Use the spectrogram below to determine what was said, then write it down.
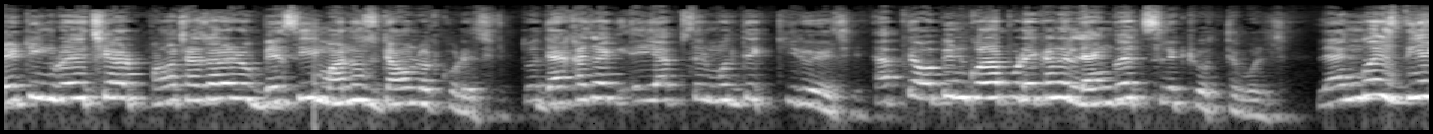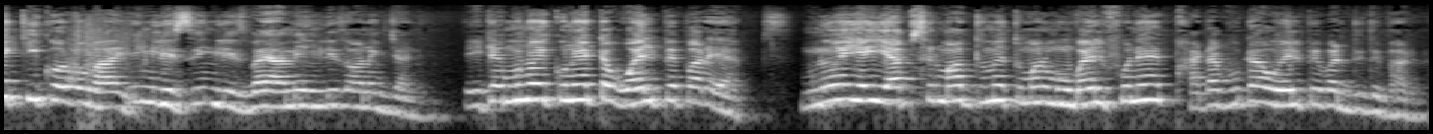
রেটিং রয়েছে আর পাঁচ হাজারেরও বেশি মানুষ ডাউনলোড করেছে। তো দেখা যাক এই অ্যাপস এর মধ্যে কি রয়েছে। অ্যাপটা ওপেন করার পর এখানে ল্যাঙ্গুয়েজ সিলেক্ট করতে বলছে। ল্যাঙ্গুয়েজ দিয়ে কি করব ভাই? ইংলিশ ইংলিশ ভাই আমি ইংলিশ অনেক জানি। এইটা মনে হয় কোনো একটা ওয়েল পেপার অ্যাপস মনে হয় এই অ্যাপস এর মাধ্যমে তোমার মোবাইল ফোনে ফাটা ফুটা ওয়েল পেপার দিতে পারবে।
